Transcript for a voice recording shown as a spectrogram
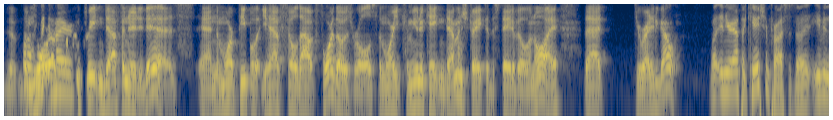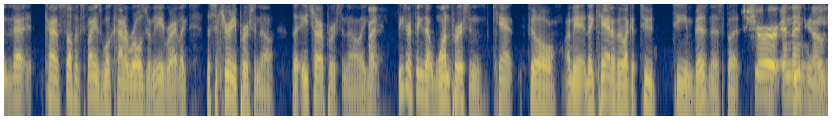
the, the more higher. concrete and definite it is, and the more people that you have filled out for those roles, the more you communicate and demonstrate to the state of Illinois that you're ready to go. Well, in your application process, though, even that kind of self explains what kind of roles you'll need, right? Like the security personnel, the HR personnel. Like right. these are things that one person can't fill. I mean, they can if they're like a two team business, but sure. And then you know,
